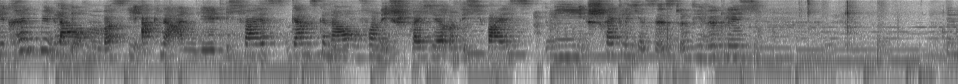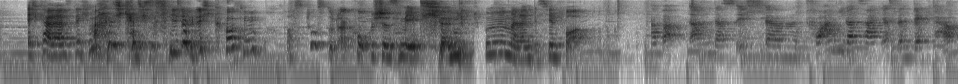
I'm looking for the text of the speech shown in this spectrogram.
ihr könnt mir glauben, was die Akne angeht. Ich weiß ganz genau, wovon ich spreche und ich weiß, wie schrecklich es ist und wie wirklich ich kann das nicht machen, ich kann dieses Video nicht gucken. Was tust du da, komisches Mädchen? Spul mir mal ein bisschen vor. Ich habe ab dann, dass ich ähm, vor einiger Zeit erst entdeckt habe.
